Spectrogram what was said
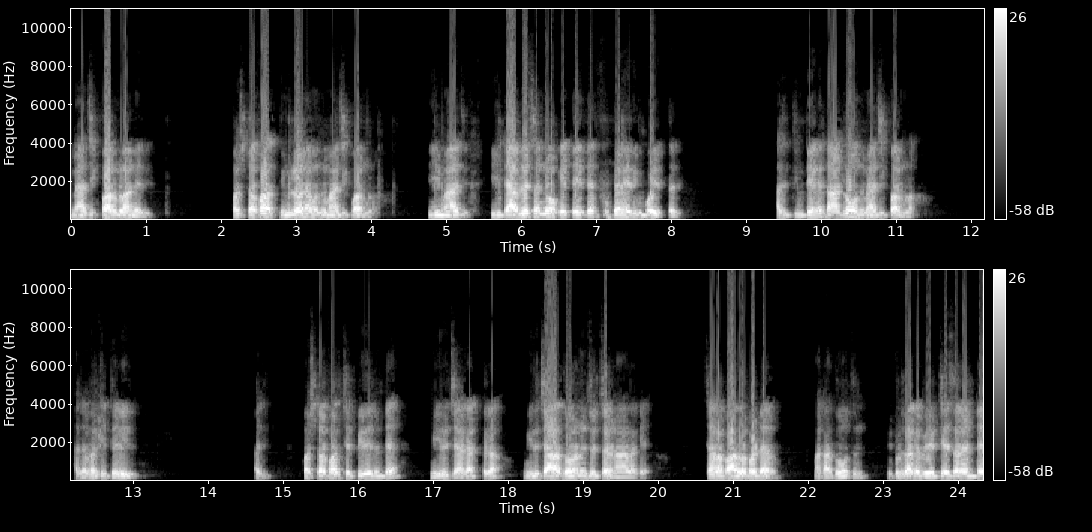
మ్యాజిక్ ఫార్ములా అనేది. ఫస్ట్ ఆఫ్ ఆల్ తిండిలోనే ఉంది మ్యాజిక్ ఫార్ములా. ఈ మ్యాజిక్ ఈ టాబ్లెట్స్ అన్నీ ఒక ఎత్తు అయితే ఫుడ్ అనేది ఇంకో ఎత్తుంది అది. తింటేనే దాంట్లో ఉంది మ్యాజిక్ ఫార్ములా. అది ఎవరికి తెలియదు అది ఫస్ట్ ఆఫ్ ఆల్ చెప్పేది ఏంటంటే మీరు జాగ్రత్తగా మీరు చాలా దూరం నుంచి వచ్చారు నా అలాగే. చాలా బాధలు పడ్డారు. నాకు అర్థమవుతుంది. ఇప్పుడు దాకా వెయిట్ చేశారంటే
